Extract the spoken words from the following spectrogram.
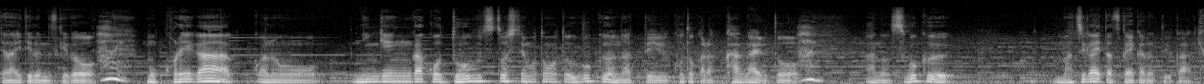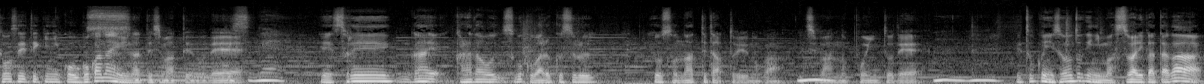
ただいてるんですけど、はい。もうこれがあの人間がこう動物としてもともと動くようになっていることから考えると、はい。あのすごく間違えた使い方というか強制的にこう動かないようになってしまっているのそうでですね。でそれが体をすごく悪くする要素になってたというのが一番のポイントで,、うんうん。で特にその時にまあ座り方が、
